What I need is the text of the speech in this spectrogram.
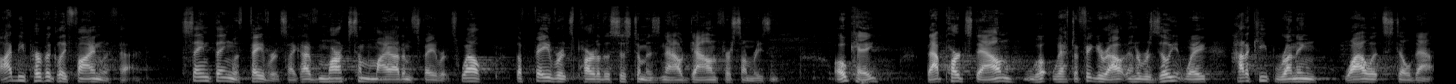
I'd be perfectly fine with that. Same thing with favorites. Like I've marked some of my items favorites. Well, the favorites part of the system is now down for some reason. Okay, that part's down. We have to figure out in a resilient way how to keep running while it's still down.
